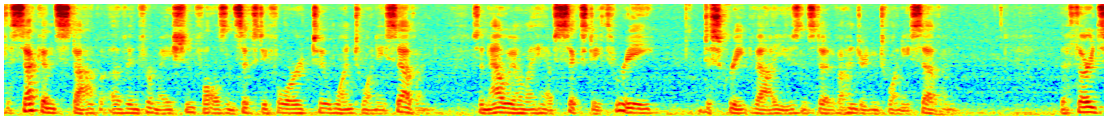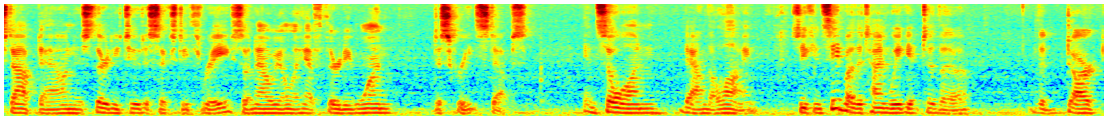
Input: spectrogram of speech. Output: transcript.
The second stop of information falls in 64 to 127. So now we only have 63 discrete values instead of 127. The third stop down is 32 to 63, so now we only have 31 discrete steps, and so on down the line. So you can see by the time we get to the, the dark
